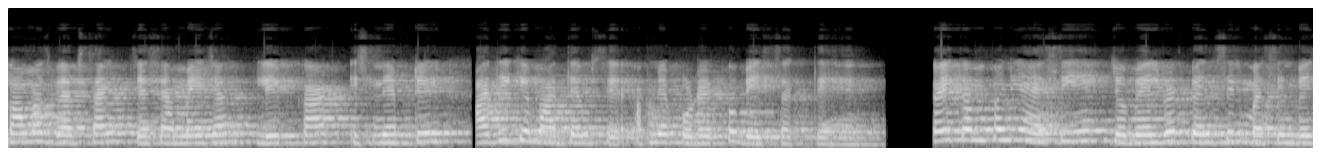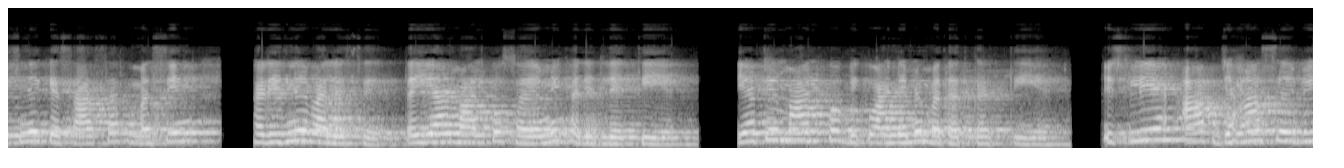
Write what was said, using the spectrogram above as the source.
कॉमर्स वेबसाइट जैसे अमेजन फ्लिपकार्ट स्नैपडील आदि के माध्यम से अपने प्रोडक्ट को बेच सकते हैं। कई कंपनियाँ ऐसी हैं जो वेलवेट पेंसिल मशीन बेचने के साथ साथ मशीन खरीदने वाले से तैयार माल को स्वयं ही खरीद लेती है, या फिर माल को बिकवाने में मदद करती है। इसलिए आप जहाँ से भी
